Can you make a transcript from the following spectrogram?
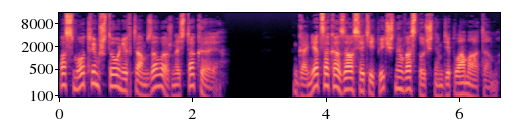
Посмотрим, что у них там за важность такая». Гонец оказался типичным восточным дипломатом.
